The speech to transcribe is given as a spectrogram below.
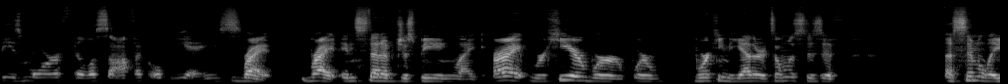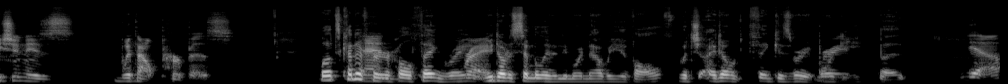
these more philosophical beings. right, right, instead of just being like, all right, we're here, we're we're working together. It's almost as if assimilation is without purpose. Well, it's kind of her whole thing, right? right. We don't assimilate anymore. Now we evolve, which I don't think is very Right. But Yeah.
